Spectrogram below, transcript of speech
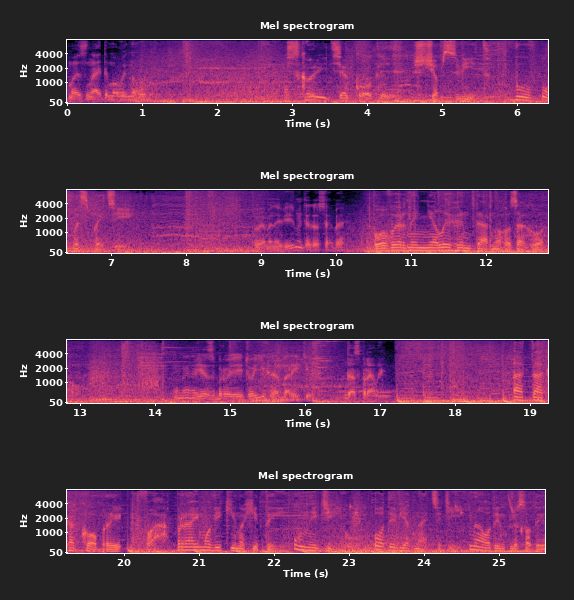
Ми знайдемо винного. Скоріться коплі. щоб світ був у безпеці. Ви мене візьмете до себе? Повернення легендарного загону. У мене є зброя і твоїх габаритів. До справи. Атака Кобри 2. Праймові кінохіти у неділю о 19 на 1+,1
